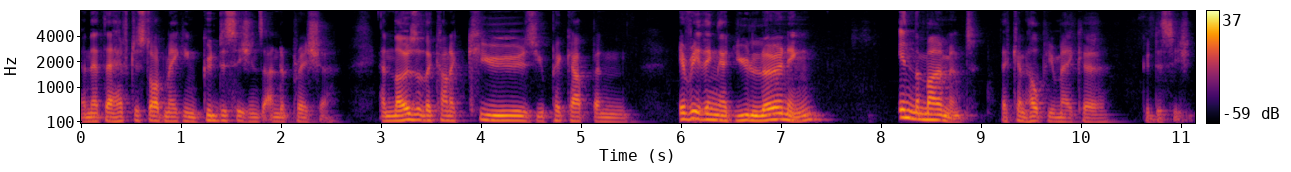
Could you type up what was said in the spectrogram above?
And that they have to start making good decisions under pressure. And those are the kind of cues you pick up and everything that you're learning in the moment that can help you make a good decision.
